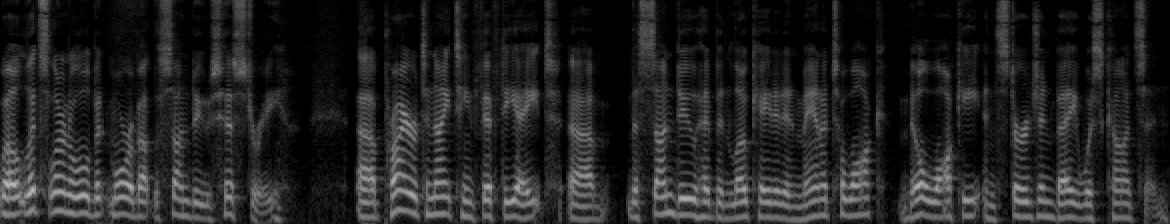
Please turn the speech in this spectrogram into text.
well let's learn a little bit more about the sundew's history uh, prior to 1958, uh, the Sundew had been located in Manitowoc, Milwaukee, and Sturgeon Bay, Wisconsin.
